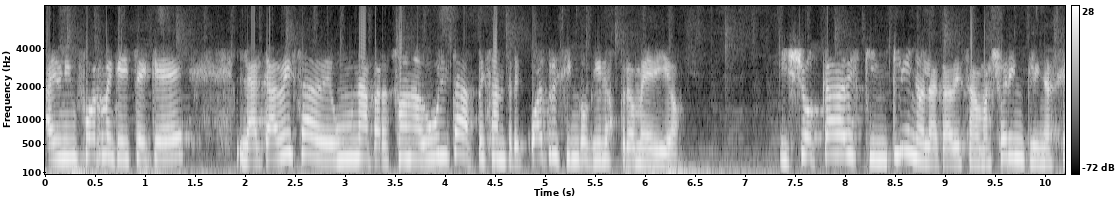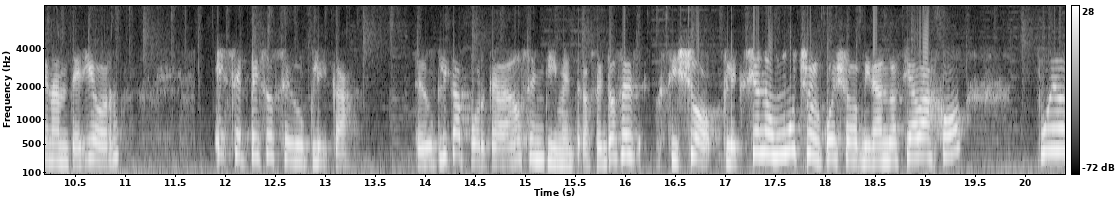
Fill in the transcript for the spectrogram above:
hay un informe que dice que la cabeza de una persona adulta pesa entre 4 y 5 kilos promedio y yo cada vez que inclino la cabeza a mayor inclinación anterior, ese peso se duplica. Se duplica por cada dos centímetros. Entonces, si yo flexiono mucho el cuello mirando hacia abajo, puedo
